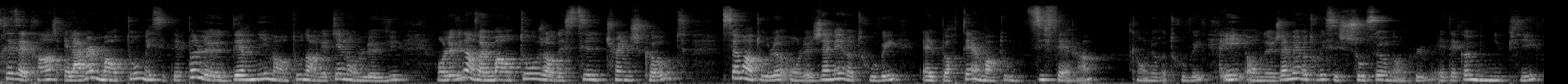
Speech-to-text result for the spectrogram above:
très étrange. Elle avait un manteau, mais c'était pas le dernier manteau dans lequel on l'a vu. On l'a vu dans un manteau genre de style trench coat. Ce manteau-là, on l'a jamais retrouvé. Elle portait un manteau différent quand on l'a retrouvé. Et on n'a jamais retrouvé ses chaussures non plus. Elle était comme nu-pied,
